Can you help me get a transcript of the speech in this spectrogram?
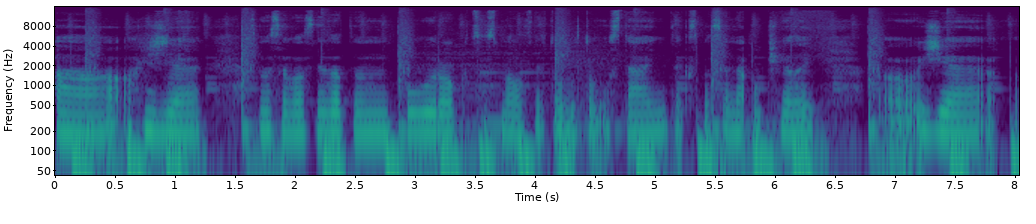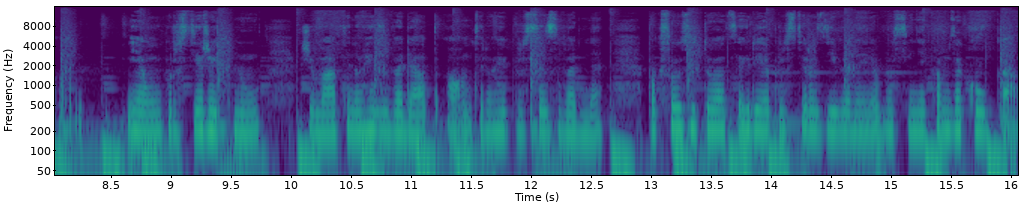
A že jsme se vlastně za ten půl rok, co jsme vlastně v tom, v tom ustání, tak jsme se naučili, uh, že já mu prostě řeknu, že má ty nohy zvedat a on ty nohy prostě zvedne. Pak jsou situace, kdy je prostě rozdívený nebo se někam zakouká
